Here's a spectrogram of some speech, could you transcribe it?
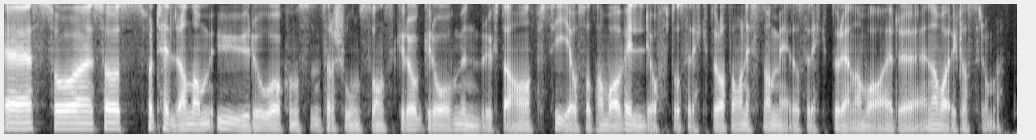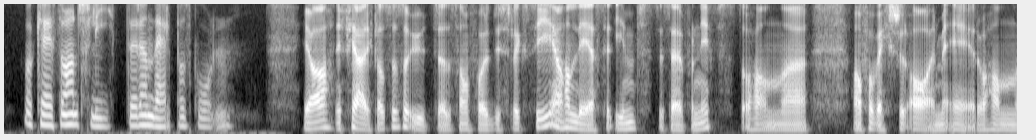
Eh, Så, så forteller han om uro og konsentrasjonsvansker og grov munnbruk. Da. Han sier også at han var veldig ofte hos rektor, at han var nesten var mer hos rektor enn han var, eh, enn han var i klasserommet. Ok, så han sliter en del på skolen. Ja, i fjerde klasse så utredes han for dysleksi. Han leser IMFST i stedet for NIFST, og han, eh, han forveksler a-er med e-er, og han,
